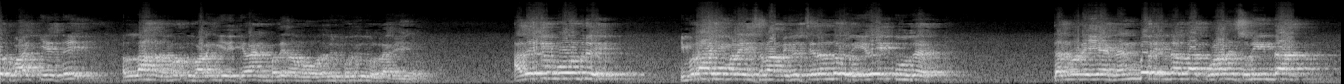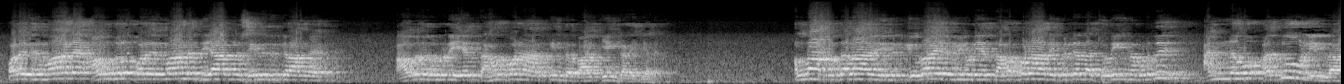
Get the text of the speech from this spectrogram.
ஒரு பாக்கியத்தை அல்லாஹ் நமக்கு வழங்கியிருக்கிறான் என்பதை நம்ம முதலில் புரிந்து கொள்ள வேண்டும். அதே போன்று இப்ராஹிம் அலை இஸ்லாம் சிறந்த ஒரு இறை தூதர் தன்னுடைய நண்பர் என்று அல்லாஹ் குரான் சொல்கின்றான். பல விதமான அவங்களும் பல விதமான தியாகங்கள் செய்திருக்கிறாங்க. அவர்களுடைய தகப்பனாருக்கு இந்த பாக்கியம் கிடைக்கல. அல்லாஹ் இப்ராஹிமினுடைய தகப்பனாரை பற்றி அல்லாஹ் சொல்கின்ற பொழுது அன்னவும் அதுவும் இல்லா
